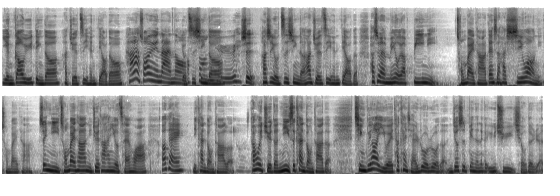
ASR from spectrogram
眼高于顶的哦，他觉得自己很屌的哦。哈，双鱼男哦，有自信的哦，是，他是有自信的，他觉得自己很屌的。他虽然没有要逼你崇拜他，但是他希望你崇拜他。所以你崇拜他，你觉得他很有才华，OK，你看懂他了。他会觉得你是看懂他的，请不要以为他看起来弱弱的，你就是变成那个予取予求的人。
